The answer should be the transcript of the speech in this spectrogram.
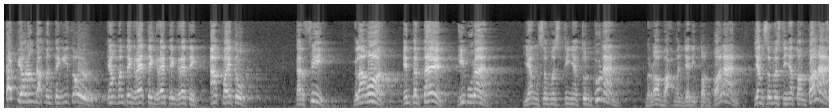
Tapi orang tak penting itu. Yang penting rating, rating, rating. Apa itu? Tarfi, glamour, entertain, hiburan yang semestinya tuntunan berubah menjadi tontonan, yang semestinya tontonan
